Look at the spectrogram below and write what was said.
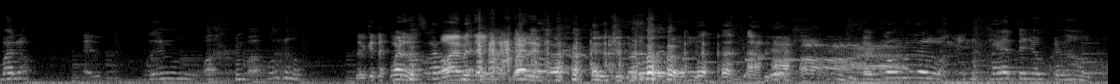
Bueno, el bueno, más bueno. Del que te acuerdas. Obviamente del que te acuerdes. Fue como en el 2007, yo creo.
